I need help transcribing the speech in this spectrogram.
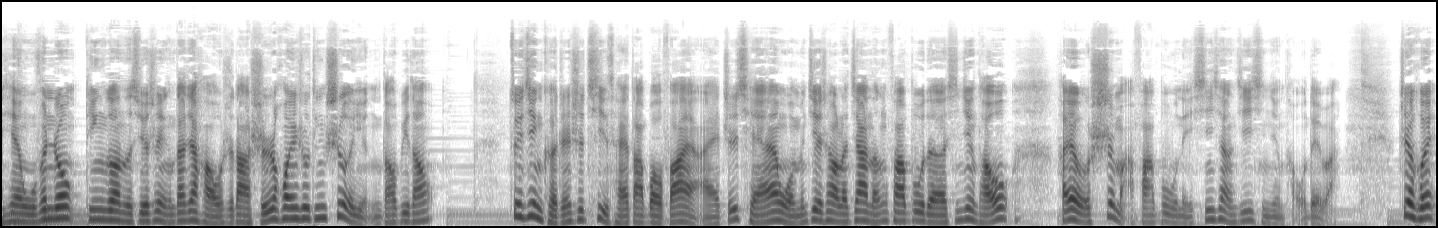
天五分钟听段子学摄影，大家好，我是大石，欢迎收听摄影刀逼刀。最近可真是器材大爆发呀！哎，之前我们介绍了佳能发布的新镜头，还有适马发布那新相机新镜头，对吧？这回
